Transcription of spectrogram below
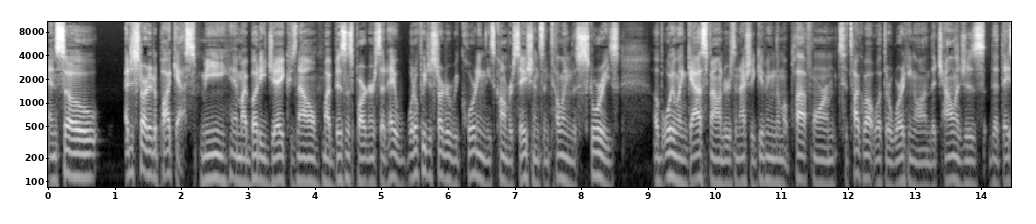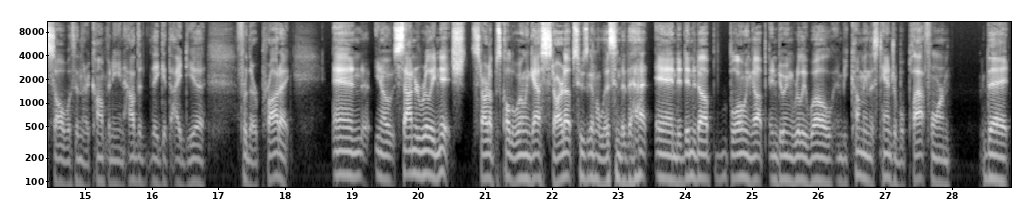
And so I just started a podcast. Me and my buddy Jake, who's now my business partner, said, Hey, what if we just started recording these conversations and telling the stories of oil and gas founders and actually giving them a platform to talk about what they're working on, the challenges that they saw within their company, and how did they get the idea for their product. And, you know, sounded really niche. Startup is called Oil and Gas Startups. Who's going to listen to that? And it ended up blowing up and doing really well and becoming this tangible platform that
